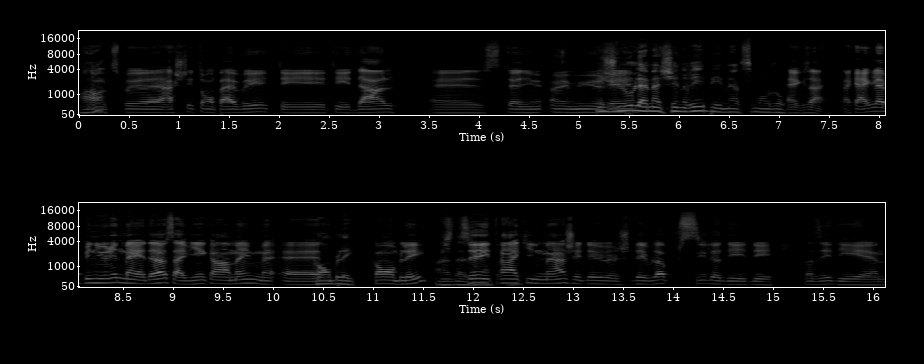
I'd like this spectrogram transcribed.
Ah. Donc, tu peux euh, acheter ton pavé, tes, tes dalles, euh, as un muret. Puis je loue la machinerie, puis merci, bonjour. Exact. Avec la pénurie de main-d'œuvre, ça vient quand même euh, Comblé. combler. Un Puis, tu sais, tranquillement, dé- je développe aussi là, des, des, je dire, des, euh,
